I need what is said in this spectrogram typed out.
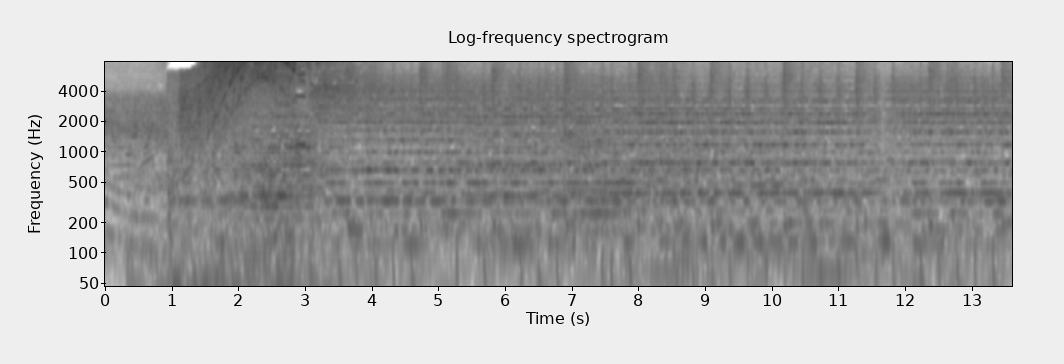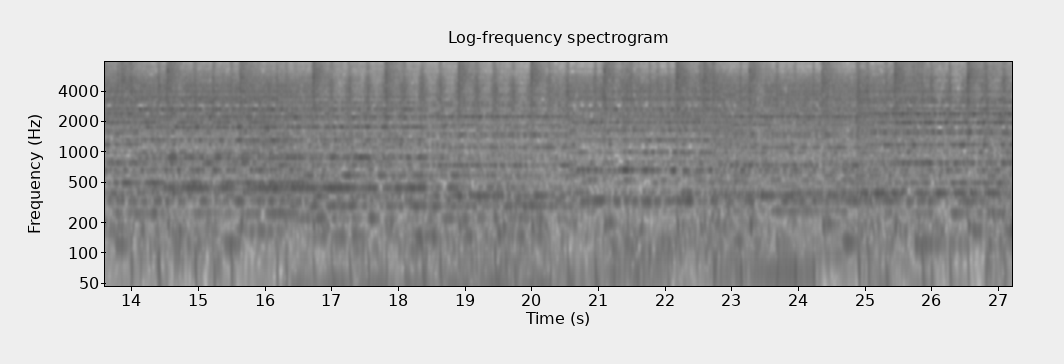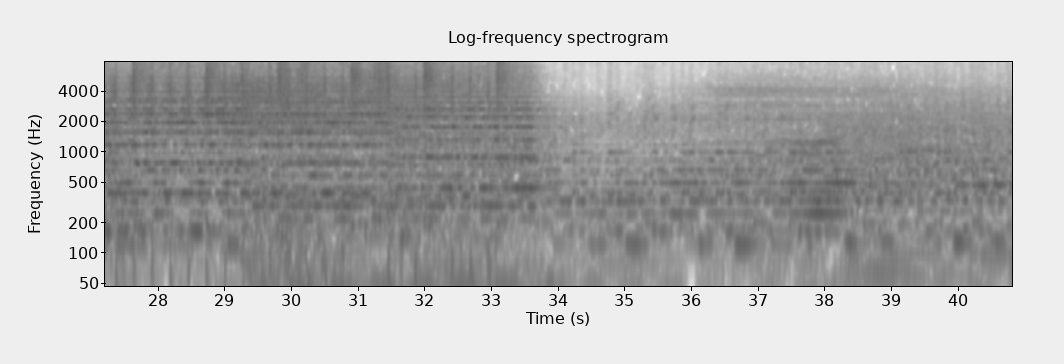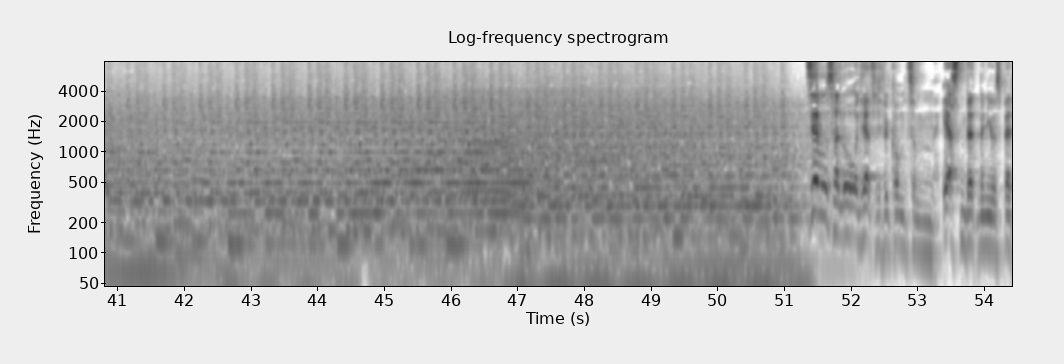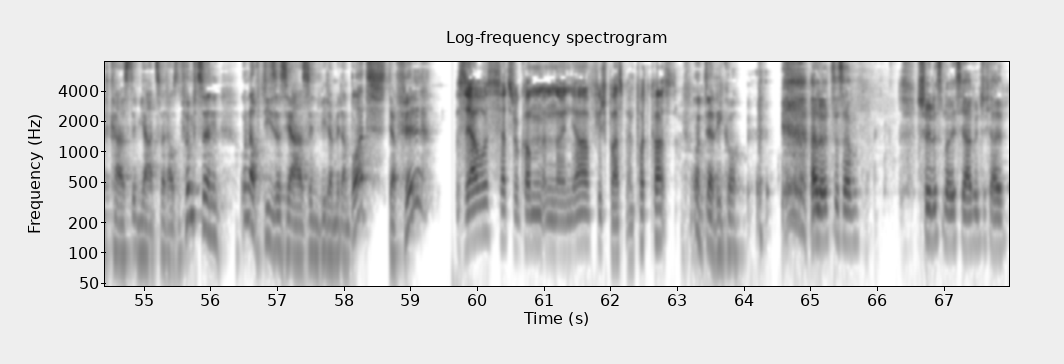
Mm-hmm. Servus, hallo und herzlich willkommen zum ersten Batman News Badcast im Jahr 2015. Und auch dieses Jahr sind wieder mit an Bord der Phil. Servus, herzlich willkommen im neuen Jahr. Viel Spaß beim Podcast. Und der Rico. hallo zusammen. Schönes neues Jahr wünsche ich allen.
